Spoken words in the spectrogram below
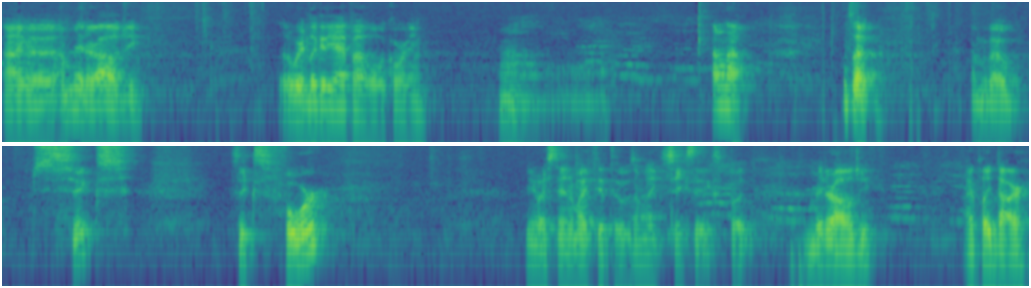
I'm uh, I'm meteorology. A little weird look at the app while recording. Hmm. I don't know. What's up? I'm about six, six four. You know, I stand on my tiptoes. I'm like six six, but meteorology. I play Dar.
